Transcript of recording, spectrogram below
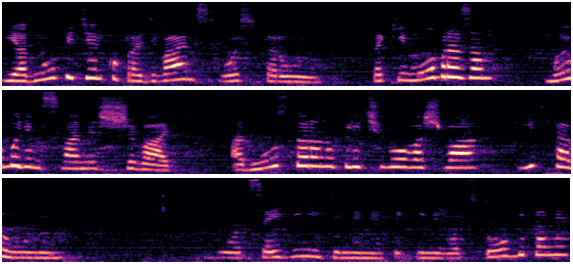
и одну петельку продеваем сквозь вторую. Таким образом мы будем с вами сшивать одну сторону плечевого шва и вторую. Вот соединительными такими вот столбиками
